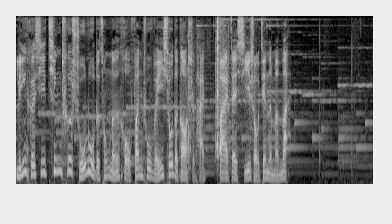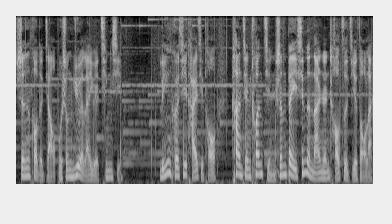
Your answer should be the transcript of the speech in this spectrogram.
林和熙轻车熟路地从门后翻出维修的告示牌，摆在洗手间的门外。身后的脚步声越来越清晰，林和熙抬起头，看见穿紧身背心的男人朝自己走来。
